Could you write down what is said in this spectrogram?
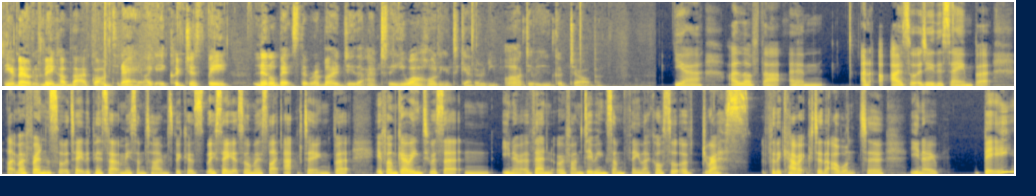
the amount of makeup mm. that I've got on today. Like, it could just be little bits that remind you that actually you are holding it together and you are doing a good job. Yeah, I love that. Um, and I sort of do the same, but like my friends sort of take the piss out of me sometimes because they say it's almost like acting. But if I'm going to a certain, you know, event or if I'm doing something, like I'll sort of dress for the character that I want to, you know, be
